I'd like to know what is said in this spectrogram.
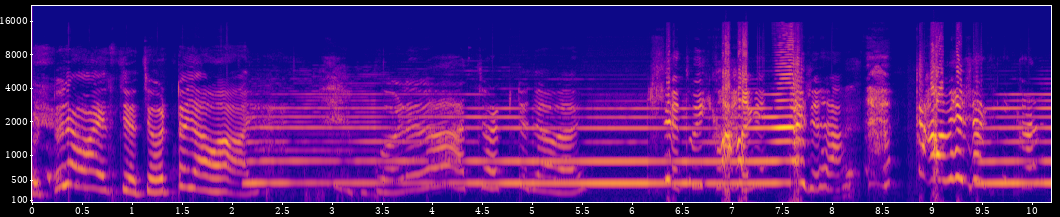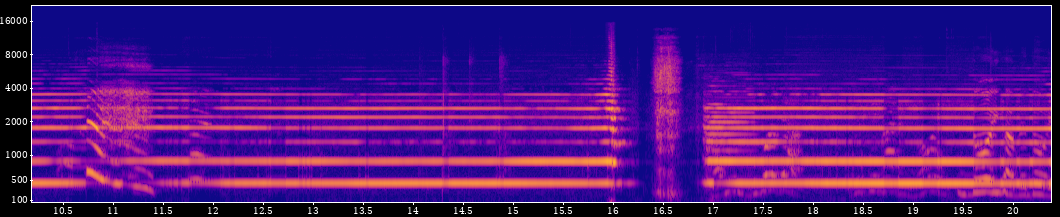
ছোট্ট জামাই এসছে, ছোট্ট জামাই। বলে না ছোট্ট জামাই। সে তুই খাবে খাবে? দই খাবে, দই।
